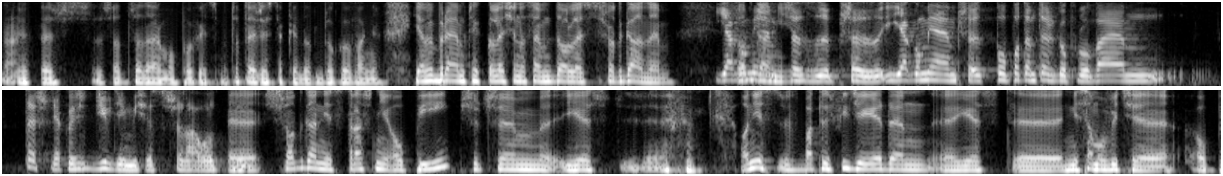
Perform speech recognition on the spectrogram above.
tak. Bez, za, za darmo, powiedzmy. To też jest takie do odblokowania. Ja wybrałem tych kolesie na samym dole z shotgunem. Ja go Shotgun miałem jest- przez, przez, ja go miałem przez, po, potem też go próbowałem, też jakoś dziwnie mi się strzelało. tym. E, Shotgun jest strasznie OP, przy czym jest... e, On jest w Battlefieldzie 1 e, jest e, niesamowicie OP,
